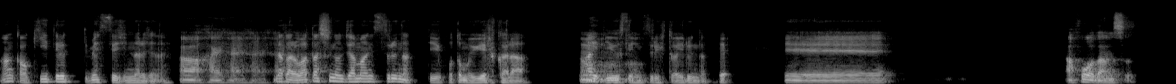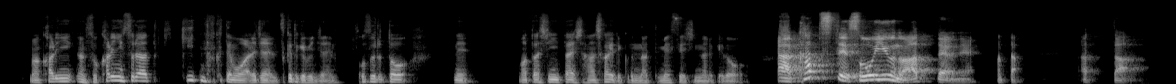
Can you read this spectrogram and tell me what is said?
なんかを聞いてるってメッセージになるじゃない？ああ、はいはいはいはいはい。だから私の邪魔にするなっていうことも言えるから、うんうんうんあえて優先にする人がいるんだって。えー、アフォーダンス。まあ仮に、うんそう仮にそれは聞いてなくてもあれじゃない？の、つけとけばいいんじゃないの？そうすると、ね、私に対して話しかけてくるなってメッセージになるけど、あ、かつてそういうのあったよね。あった。あった。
